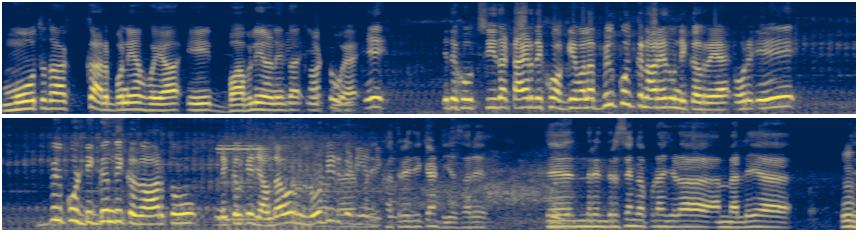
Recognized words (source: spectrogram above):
ਮੌਤ ਦਾ ਘਰ ਬਣਿਆ ਹੋਇਆ ਇਹ ਬਾਬਲਿਆਣੇ ਦਾ ਇਹ ਆਟੋ ਹੈ। ਇਹ ਇਹ ਦੇਖੋ ਤੁਸੀਂ ਦਾ ਟਾਇਰ ਦੇਖੋ ਅੱਗੇ ਵਾਲਾ ਬਿਲਕੁਲ ਕਿਨਾਰੇ ਤੋਂ ਨਿਕਲ ਰਿਹਾ ਹੈ ਔਰ ਇਹ ਬਿਲਕੁਲ ਡਿੱਗਣ ਦੀ ਕਗਾਰ ਤੋਂ ਨਿਕਲ ਕੇ ਜਾਂਦਾ ਔਰ ਲੋਡਡ ਗੱਡੀਆਂ ਖਤਰੇ ਦੀ ਘੰਟੀ ਆ ਸਾਰੇ। ਤੇ ਨਰਿੰਦਰ ਸਿੰਘ ਆਪਣਾ ਜਿਹੜਾ ਐਮਐਲਏ ਆ ਹੂੰ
